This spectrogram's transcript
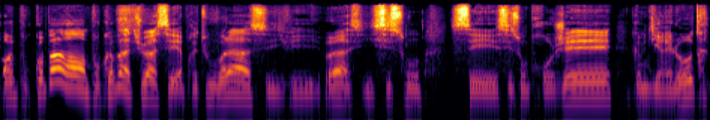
Ouais, pourquoi pas hein, pourquoi pas tu vois c'est après tout voilà c'est voilà c'est son c'est c'est son projet comme dirait l'autre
